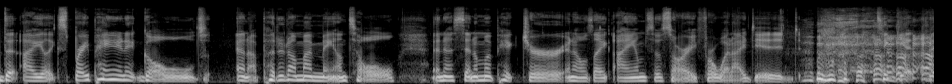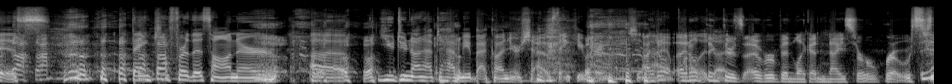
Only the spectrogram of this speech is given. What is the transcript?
that I like spray painted it gold. And I put it on my mantle and I sent him a picture and I was like, I am so sorry for what I did to get this. Thank you for this honor. Uh, you do not have to have me back on your show. Thank you very much. I don't. I, don't think there's ever been like a nicer roast.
